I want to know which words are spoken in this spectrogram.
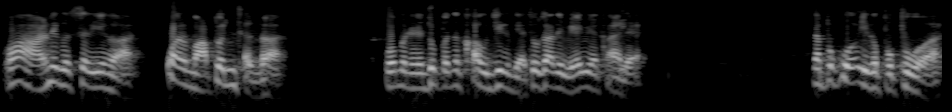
哇，那个声音啊，万马奔腾啊，我们人都不能靠近的，都在远远看的。那不过一个瀑布啊，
